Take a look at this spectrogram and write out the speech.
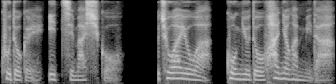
구독을 잊지 마시고 좋아요와 공유도 환영합니다.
